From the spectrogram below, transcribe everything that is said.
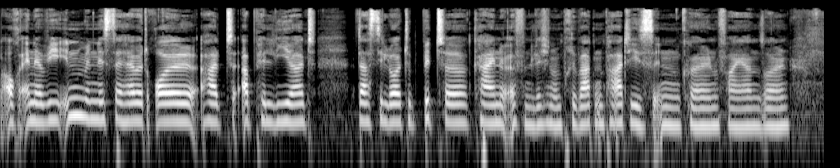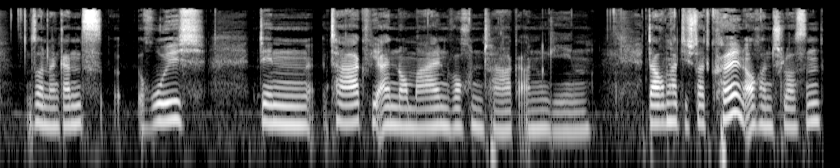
Auch NRW-Innenminister Herbert Reul hat appelliert, dass die Leute bitte keine öffentlichen und privaten Partys in Köln feiern sollen, sondern ganz ruhig den Tag wie einen normalen Wochentag angehen. Darum hat die Stadt Köln auch entschlossen,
